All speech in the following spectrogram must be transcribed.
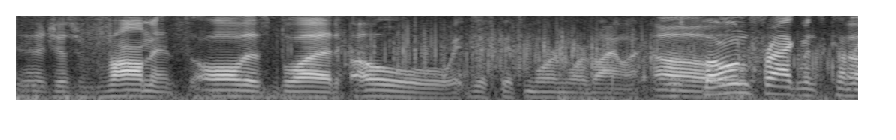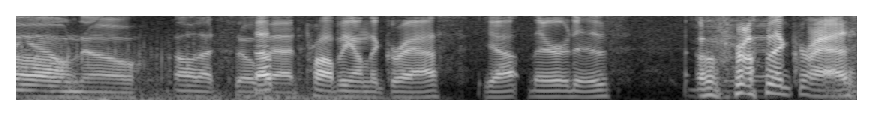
And it just vomits all this blood. Oh, it just gets more and more violent. There's Oh, bone fragments coming oh out. Oh no. Oh, that's so That's bad. That's probably on the grass. Yeah, there it is. Over on the grass.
